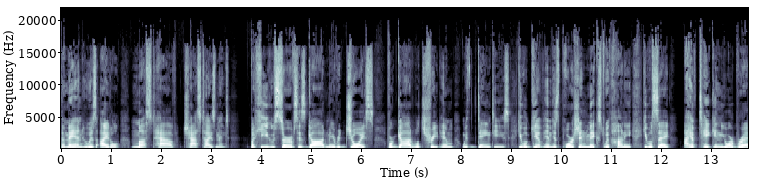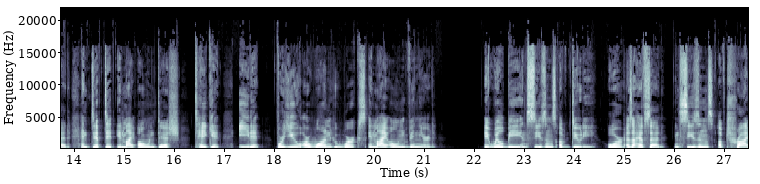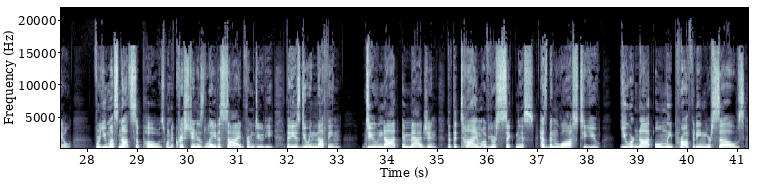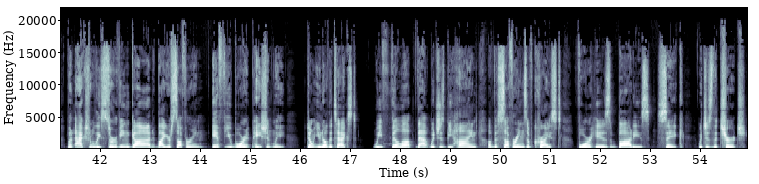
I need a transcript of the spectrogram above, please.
The man who is idle must have chastisement, but he who serves his God may rejoice, for God will treat him with dainties. He will give him his portion mixed with honey. He will say, I have taken your bread and dipped it in my own dish. Take it, eat it, for you are one who works in my own vineyard. It will be in seasons of duty, or, as I have said, in seasons of trial. For you must not suppose, when a Christian is laid aside from duty, that he is doing nothing. Do not imagine that the time of your sickness has been lost to you. You were not only profiting yourselves, but actually serving God by your suffering, if you bore it patiently. Don't you know the text? We fill up that which is behind of the sufferings of Christ for his body's sake, which is the church.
